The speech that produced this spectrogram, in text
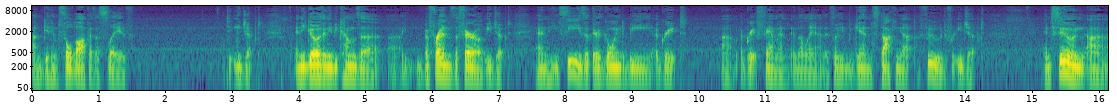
um, get him sold off as a slave to Egypt and he goes and he becomes a uh, he befriends the pharaoh of Egypt, and he sees that there's going to be a great um, a great famine in the land, and so he begins stocking up food for Egypt. And soon, uh,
